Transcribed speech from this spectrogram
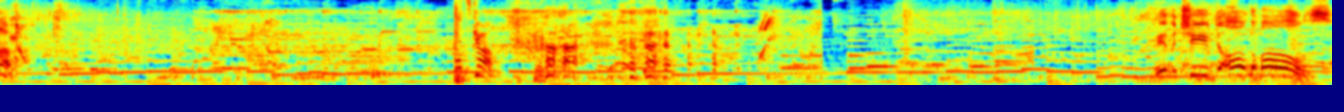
planet. Let's go! We have achieved all the balls!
